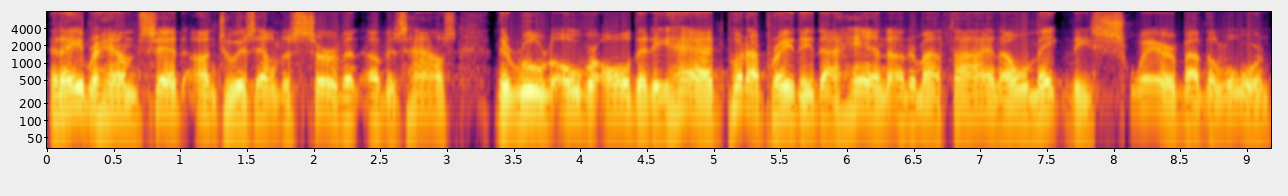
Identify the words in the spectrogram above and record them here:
And Abraham said unto his eldest servant of his house that ruled over all that he had, Put, I pray thee, thy hand under my thigh, and I will make thee swear by the Lord,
